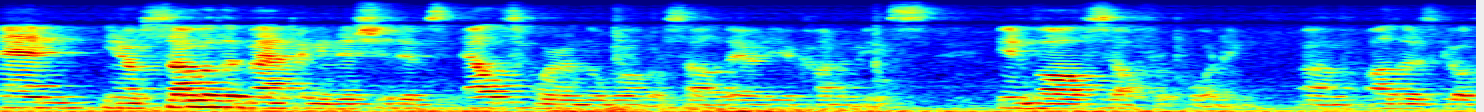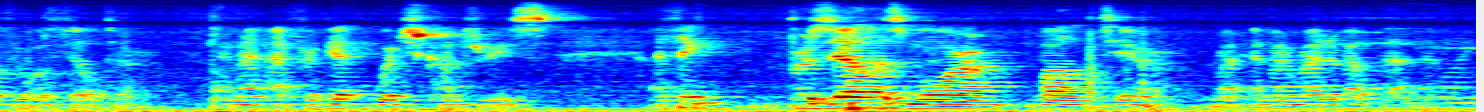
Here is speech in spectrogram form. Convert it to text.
And, you know, some of the mapping initiatives elsewhere in the world of solidarity economies involve self-reporting. Um, others go through a filter. And I, I forget which countries. I think Brazil is more volunteer, right? Am I right about that, Emily?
